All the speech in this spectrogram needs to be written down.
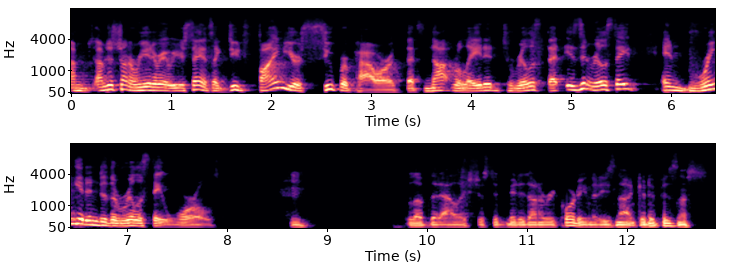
I'm, I'm just trying to reiterate what you're saying. It's like, dude, find your superpower that's not related to real estate, that isn't real estate, and bring it into the real estate world. Hmm. I love that Alex just admitted on a recording that he's not good at business.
